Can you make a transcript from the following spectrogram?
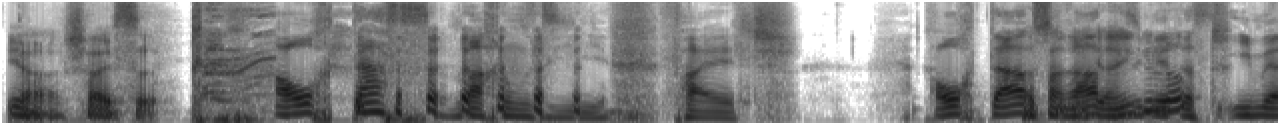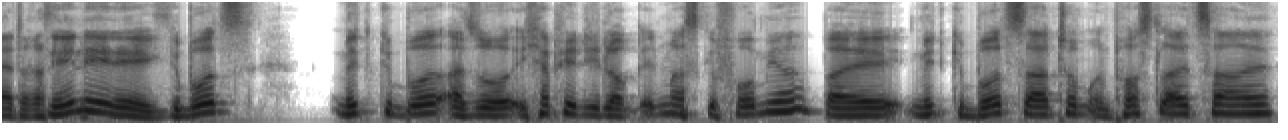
Ja, scheiße. Auch das machen sie falsch. Auch da Hast verraten sie mir, dass die E-Mail-Adresse. Nee, nee, nee. Geburts, mit Geburt, also ich habe hier die Login-Maske vor mir, bei mit Geburtsdatum und Postleitzahl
